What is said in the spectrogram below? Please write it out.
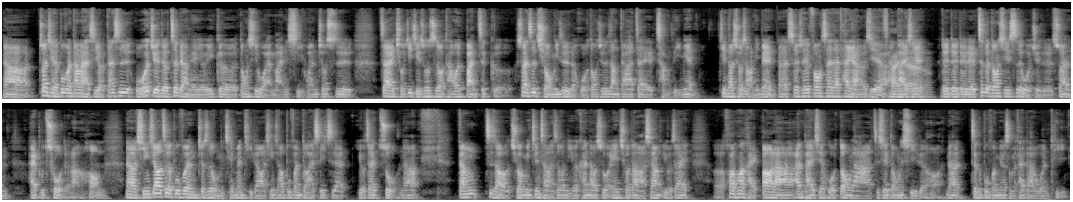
那赚钱的部分当然还是有，但是我会觉得这两年有一个东西我还蛮喜欢，就是在球季结束之后，他会办这个算是球迷日的活动，就是让大家在场里面进到球场里面，呃，吹吹风、晒晒太阳，而且安排一些啊，对对对对，这个东西是我觉得算还不错的啦，哈、那行销这个部分，就是我们前面提到，行销部分都还是一直在有在做。那当至少球迷进场的时候，你会看到说，哎，球团好像有在呃换换海报啦，安排一些活动啦这些东西的哈。那这个部分没有什么太大的问题。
